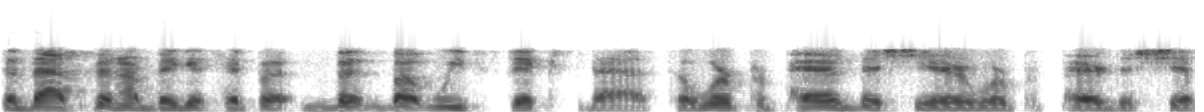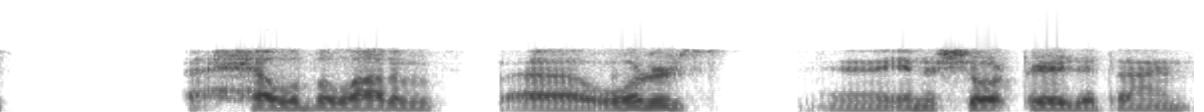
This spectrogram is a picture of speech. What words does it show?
that that's been our biggest hit, but but but we fixed that. So we're prepared this year. We're prepared to ship a hell of a lot of uh, orders uh, in a short period of time.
